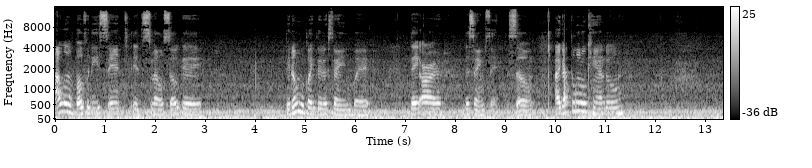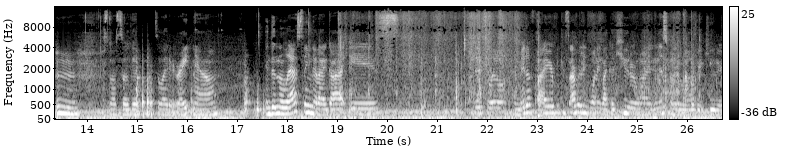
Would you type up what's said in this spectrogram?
I love both of these scents. It smells so good. They don't look like they're the same, but they are the same scent. So I got the little candle. Mmm, smells so good. I'm about to light it right now. And then the last thing that I got is this little humidifier because I really wanted like a cuter one and this one is a little bit cuter.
